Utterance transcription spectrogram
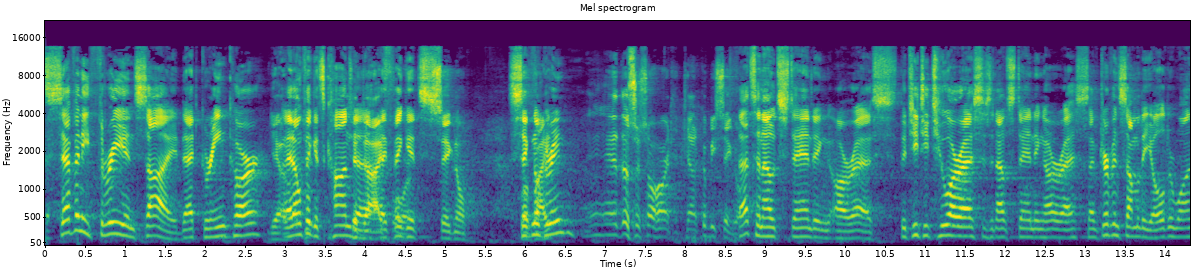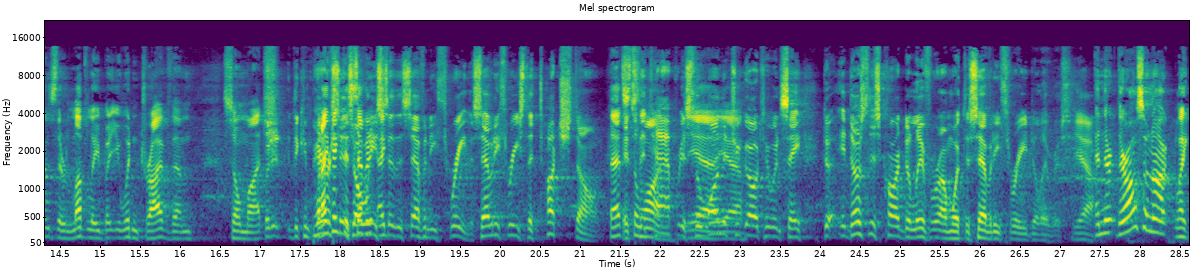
73 inside, that green car, Yeah. I don't think it's Conda. I think it's signal. Signal Green. Eh, those are so hard to tell. Could be signal. That's an outstanding RS. The GT2 RS is an outstanding RS. I've driven some of the older ones. They're lovely, but you wouldn't drive them so much. but it, the But I comparison think the is 70 always I- to the 73. The 73 is the touchstone. That's it's the one. Tap, it's Yeah, the one that yeah. you go to and say, "Do- does this car deliver on what the 73 delivers? yeah. And they're, they're also not like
